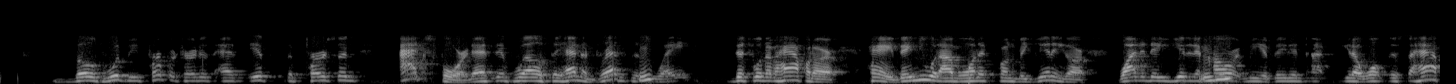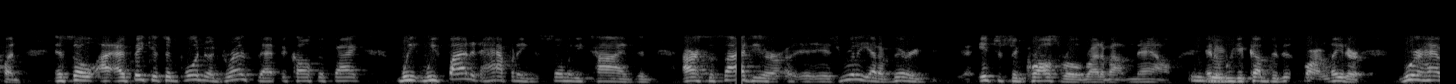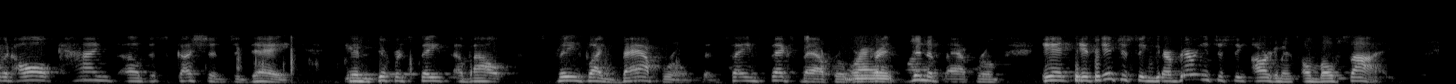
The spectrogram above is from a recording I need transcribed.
those would be perpetrators as if the person asked for it, as if, well, if they hadn't addressed this mm-hmm. way, this wouldn't have happened. Or, hey, they knew what I wanted from the beginning. Or, why did they get in a mm-hmm. car with me if they did not, you know, want this to happen? And so I, I think it's important to address that because the fact we, we find it happening so many times, and our society are, is really at a very interesting crossroad right about now. Mm-hmm. And if we can come to this part later, we're having all kinds of discussion today in different states about things like bathrooms and same-sex bathrooms, right. transgender bathroom. And it's interesting. There are very interesting arguments on both sides.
